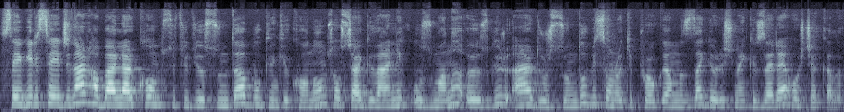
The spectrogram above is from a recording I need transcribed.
Sevgili seyirciler Haberler.com stüdyosunda bugünkü konuğum sosyal güvenlik uzmanı Özgür Erdursun'du. Bir sonraki programımızda görüşmek üzere. Hoşçakalın.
